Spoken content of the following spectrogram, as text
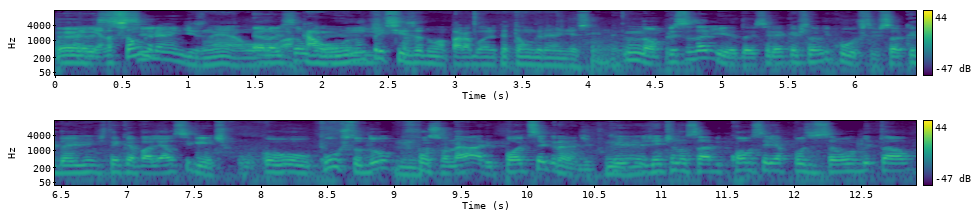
É, e elas são grandes, né? O, elas a KU não precisa de uma parabólica tão grande assim. Né? Não precisaria, daí seria questão de custos. Só que daí a gente tem que avaliar o seguinte: o, o custo do hum. funcionário pode ser grande, porque uhum. a gente não sabe qual seria a posição orbital,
